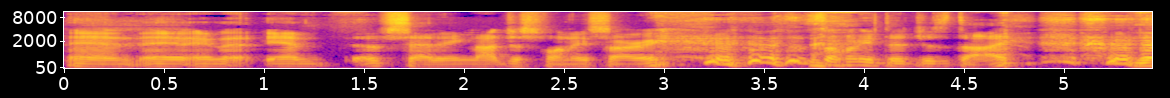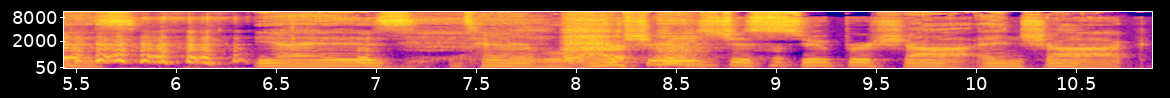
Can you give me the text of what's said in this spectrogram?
And, and and and upsetting, not just funny. Sorry, somebody did just die. Yes. Yeah, it is terrible. I'm sure he's just super shock in shock,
